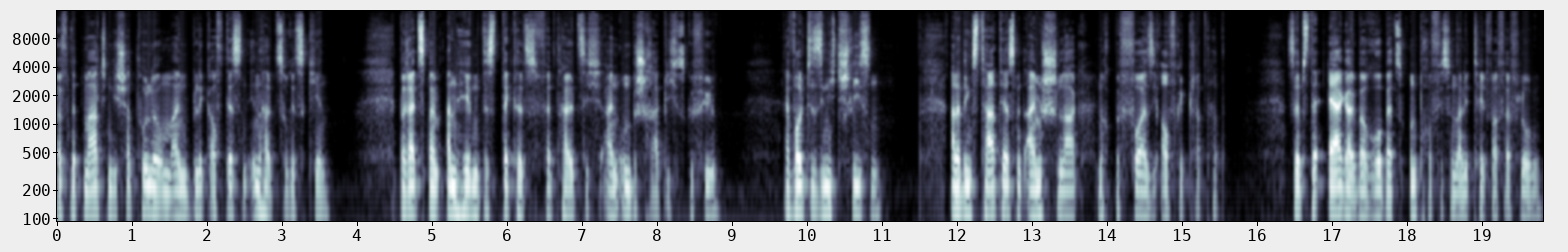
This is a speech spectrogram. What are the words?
öffnet Martin die Schatulle, um einen Blick auf dessen Inhalt zu riskieren. Bereits beim Anheben des Deckels verteilt sich ein unbeschreibliches Gefühl. Er wollte sie nicht schließen. Allerdings tat er es mit einem Schlag, noch bevor er sie aufgeklappt hat. Selbst der Ärger über Roberts Unprofessionalität war verflogen.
